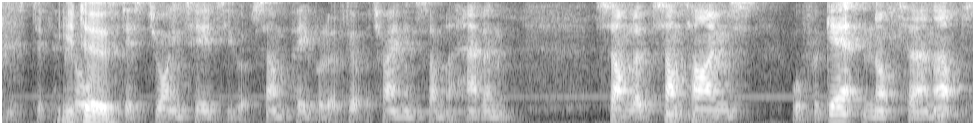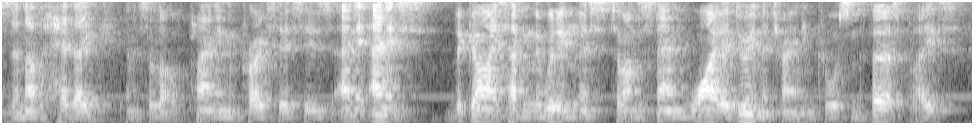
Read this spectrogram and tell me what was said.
And it's difficult. do. It's disjointed. You've got some people that have got the training, some that haven't. Some that sometimes will forget and not turn up, is another headache, and it's a lot of planning and processes. And it, and it's the guys having the willingness to understand why they're doing the training course in the first place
